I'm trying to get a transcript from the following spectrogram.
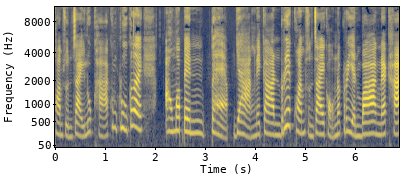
ความสนใจลูกค้า คุณครูก็เลย เอามาเป็นแบบอย่างในการเรียกความสนใจของนักเรียนบ้างนะคะ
